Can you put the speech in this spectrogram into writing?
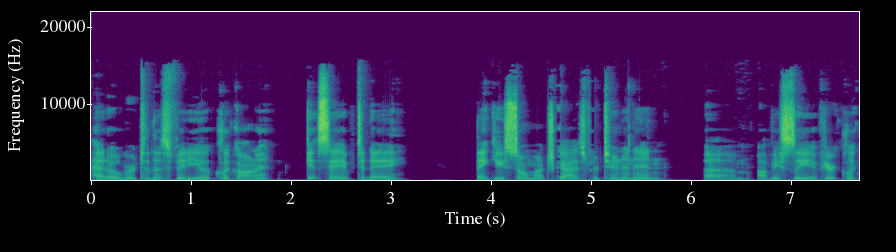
head over to this video, click on it, get saved today. Thank you so much, guys, for tuning in. Um, obviously, if you're click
